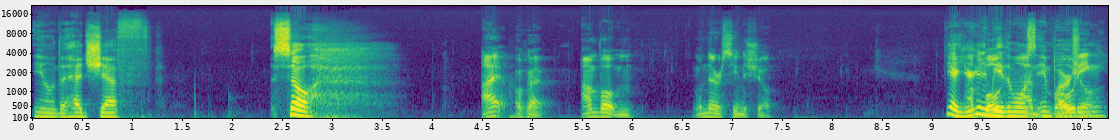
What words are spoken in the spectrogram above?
you know, the head chef. So I okay. I'm voting. I've never seen the show. yeah, you're going to be the most I'm impartial. voting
